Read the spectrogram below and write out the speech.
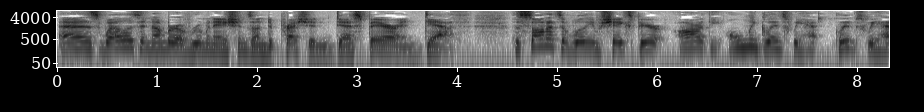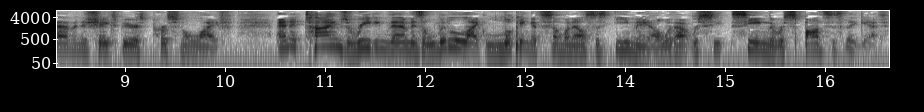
as well as a number of ruminations on depression, despair, and death, the sonnets of William Shakespeare are the only glimpse we, ha- glimpse we have into Shakespeare's personal life, and at times reading them is a little like looking at someone else's email without rece- seeing the responses they get.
